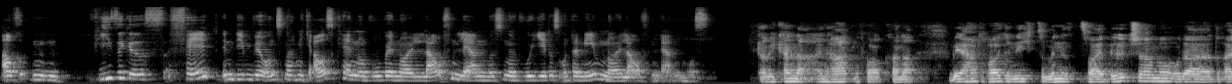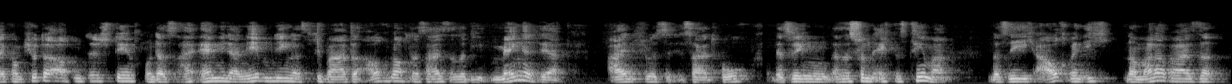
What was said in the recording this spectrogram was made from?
auch ein riesiges Feld, in dem wir uns noch nicht auskennen und wo wir neu laufen lernen müssen und wo jedes Unternehmen neu laufen lernen muss. Ich glaube, ich kann da einhaken, Frau Könner. Wer hat heute nicht zumindest zwei Bildschirme oder drei Computer auf dem Tisch stehen und das Handy daneben liegen, das private auch noch? Das heißt also, die Menge der Einflüsse ist halt hoch. Deswegen, das ist schon ein echtes Thema. Das sehe ich auch, wenn ich normalerweise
